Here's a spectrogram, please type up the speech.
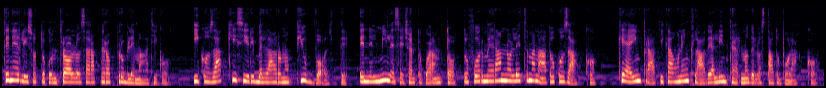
Tenerli sotto controllo sarà però problematico. I cosacchi si ribellarono più volte e nel 1648 formeranno l'Etmanato cosacco, che è in pratica un'enclave all'interno dello Stato polacco.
